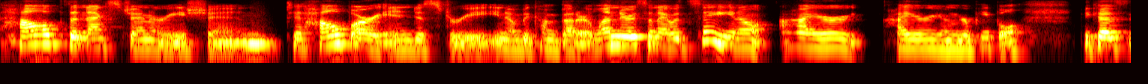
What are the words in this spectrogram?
help the next generation to help our industry you know become better lenders and i would say you know hire hire younger people because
